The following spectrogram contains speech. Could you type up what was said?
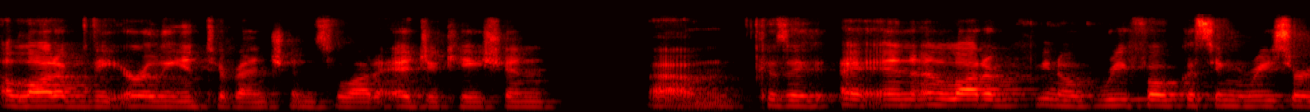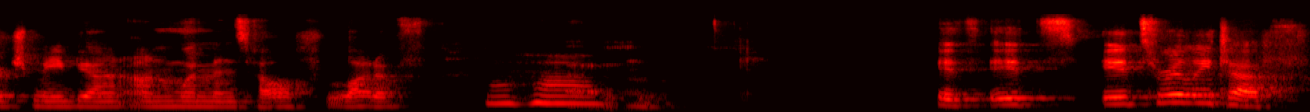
a lot of the early interventions a lot of education because um, I, I, and a lot of you know refocusing research maybe on on women's health a lot of mm-hmm. um, it's it's it's really tough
